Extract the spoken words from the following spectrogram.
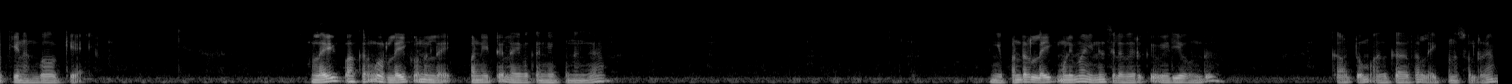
ஓகே நண்பா ஓகே. லைவ் பார்க்குறவங்க ஒரு லைக் ஒன்று லைக் பண்ணிவிட்டு லைவை கன்டினியூ பண்ணுங்கள் நீங்கள் பண்ணுற லைக் மூலிமா இன்னும் சில பேருக்கு வீடியோ வந்து காட்டும். அதுக்காக தான் லைக் பண்ண சொல்கிறேன்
